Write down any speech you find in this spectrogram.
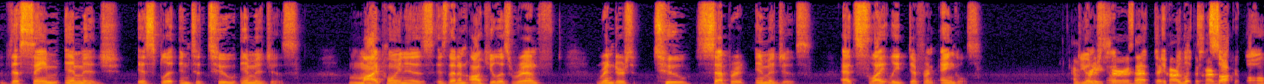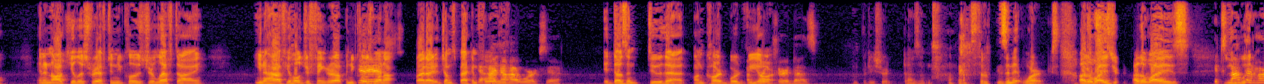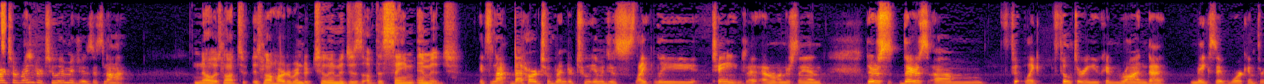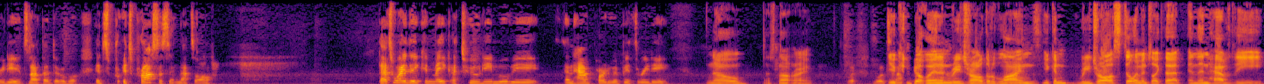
the same image is split into two images. My point is is that an Oculus Rift renders two separate images at slightly different angles. I'm pretty sure that the if you look the at a cardboard. soccer ball in an Oculus Rift and you closed your left eye, you know how if you hold your finger up and you close yeah. one eye, right eye, it jumps back and Yeah, forth. I know how it works. Yeah, It doesn't do that on Cardboard VR. I'm VR. pretty sure it does. I'm pretty sure it doesn't. That's the reason it works. Otherwise, you're otherwise It's not that hard to render two images. It's not. no. It's not. Too, it's not hard to render two images of the same image. It's not that hard to render two images slightly changed. I, I don't understand. There's there's um fi- like filtering you can run that makes it work in 3D. It's not that difficult. It's it's processing. That's all. That's why they can make a 2D movie and have part of it be 3D. No, that's not right. What, You not- can go in and redraw the lines. You can redraw a still image like that, and then have the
